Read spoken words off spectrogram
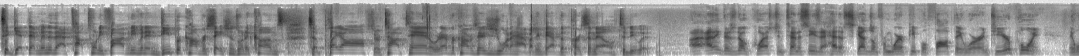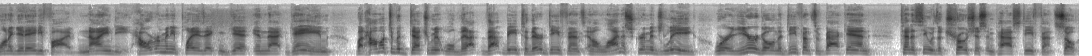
to get them into that top 25 and even in deeper conversations when it comes to playoffs or top 10 or whatever conversations you want to have. I think they have the personnel to do it. I think there's no question Tennessee's ahead of schedule from where people thought they were. And to your point, they want to get 85, 90, however many plays they can get in that game but how much of a detriment will that, that be to their defense in a line of scrimmage league where a year ago in the defensive back end, Tennessee was atrocious in pass defense? So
